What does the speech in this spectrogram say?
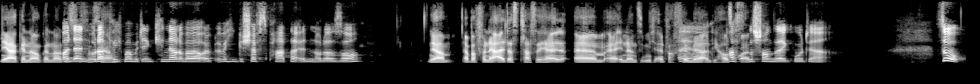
Ja, genau, genau. Und dann, das, oder ja. vielleicht mal mit den Kindern oder mit irgendwelchen GeschäftspartnerInnen oder so. Ja, aber von der Altersklasse her ähm, erinnern sie mich einfach viel äh, mehr an die Housewives. Passt das schon sehr gut, ja. So,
